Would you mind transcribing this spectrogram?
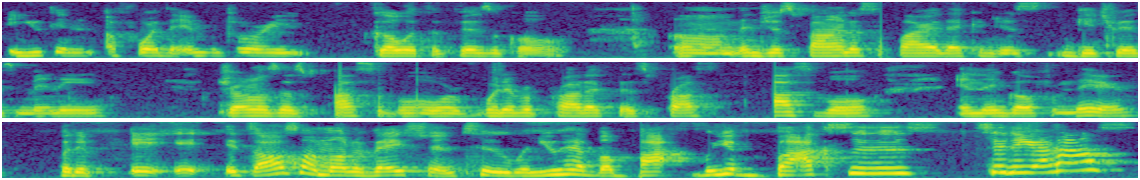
you can afford the inventory, go with the physical, um, and just find a supplier that can just get you as many journals as possible or whatever product that's possible, and then go from there. But if it, it, it's also a motivation too when you have a box, when you have boxes sitting in your house,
